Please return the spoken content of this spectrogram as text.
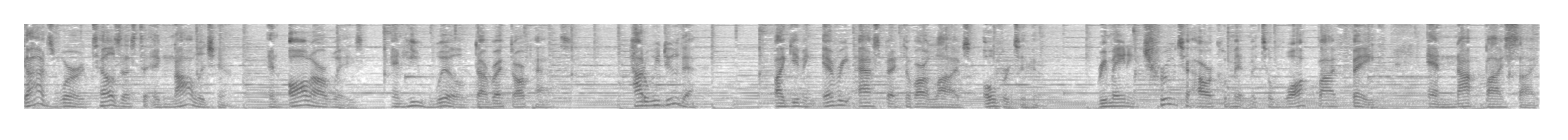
God's word tells us to acknowledge Him in all our ways, and He will direct our paths. How do we do that? By giving every aspect of our lives over to Him remaining true to our commitment to walk by faith and not by sight,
